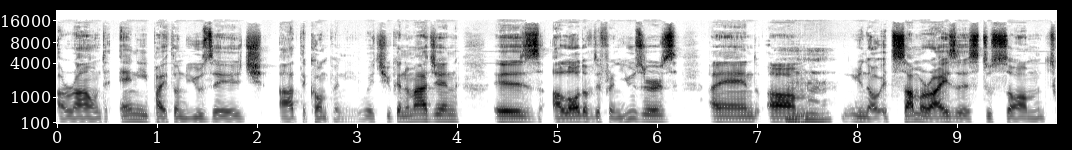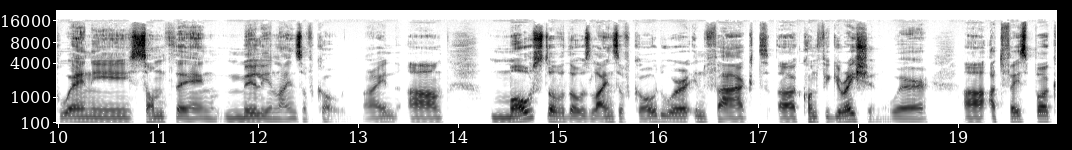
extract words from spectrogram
around any Python usage at the company, which you can imagine is a lot of different users and um, Mm-hmm. you know it summarizes to some 20 something million lines of code right um, most of those lines of code were in fact uh, configuration where uh, at facebook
